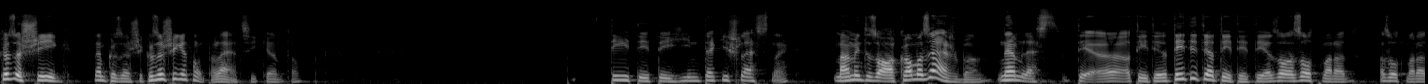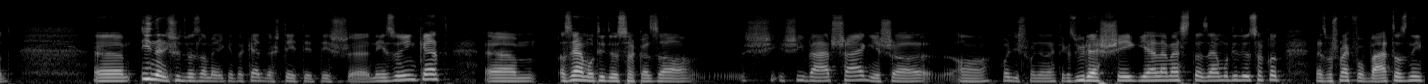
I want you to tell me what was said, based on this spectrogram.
Közösség, nem közönség. Közönséget mondta? Lehet szíke, nem tudom. TTT hintek is lesznek? Mármint az alkalmazásban? Nem lesz a TTT. A TTT a TTT, az, az ott marad. Az ott marad. Uh, innen is üdvözlöm egyébként a kedves TTT-s nézőinket. Um, az elmúlt időszak az a sivárság és a, a, hogy is mondjam nektek, az üresség jellemezte az elmúlt időszakot, de ez most meg fog változni,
